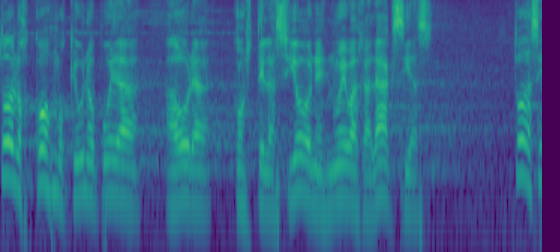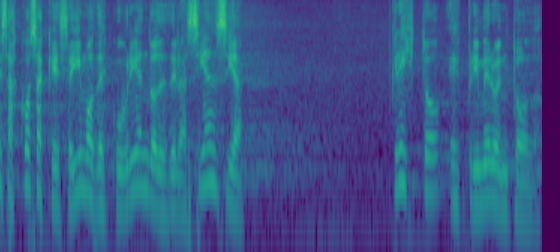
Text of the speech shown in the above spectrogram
Todos los cosmos que uno pueda ahora, constelaciones, nuevas galaxias, todas esas cosas que seguimos descubriendo desde la ciencia, Cristo es primero en todo.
